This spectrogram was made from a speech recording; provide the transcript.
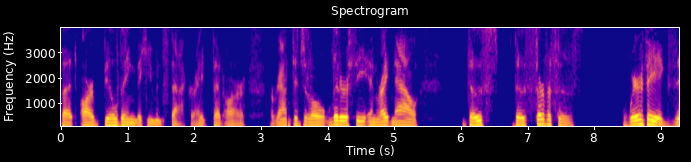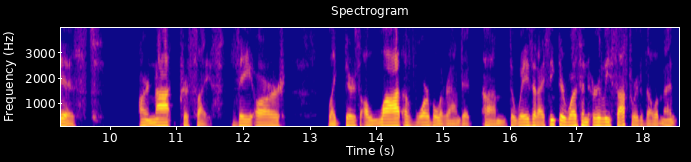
but are building the human stack right? That are around digital literacy. And right now those those services where they exist are not precise. They are like there's a lot of warble around it. Um, the way that i think there was in early software development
